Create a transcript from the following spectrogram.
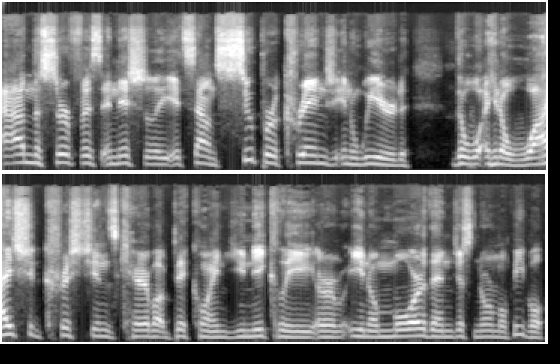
on the surface initially, it sounds super cringe and weird the you know why should christians care about bitcoin uniquely or you know more than just normal people?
